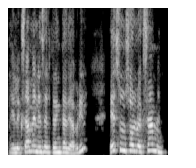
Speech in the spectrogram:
El examen es el 30 de abril. Es un solo examen.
